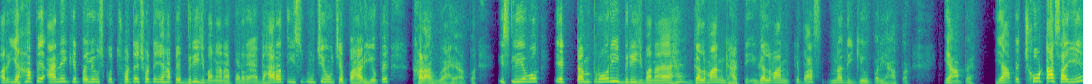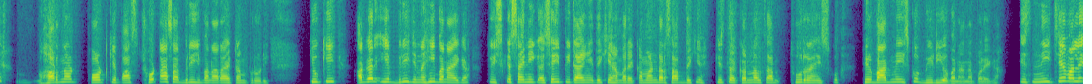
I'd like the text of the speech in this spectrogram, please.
और यहाँ पे आने के पहले उसको छोटे छोटे यहाँ पे ब्रिज बनाना पड़ रहा है। भारत इस ऊँचे ऊँचे पहाड़ियों पे खड़ा हुआ है यहाँ पर। इसलिए वो एक टेम्प्रोरी ब्रिज बनाया है गलवान घाटी, गलवान के पास, नदी के ऊपर यहाँ पर, यहाँ पे। यहाँ पे छोटा सा ये हॉर्नट फोर्ट के पास छोटा सा ब्रिज बना रहा है टेम्प्रोरी। क्योंकि अगर ये ब्रिज नहीं बनाएगा तो इसके सैनिक ऐसे ही पिटाएँगे। देखिए हमारे कमांडर साहब, देखिए किस तरह कर्नल साहब थूर रहे हैं इसको। फिर बाद में इसको वीडियो बनाना पड़ेगा। इस नीचे वाले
